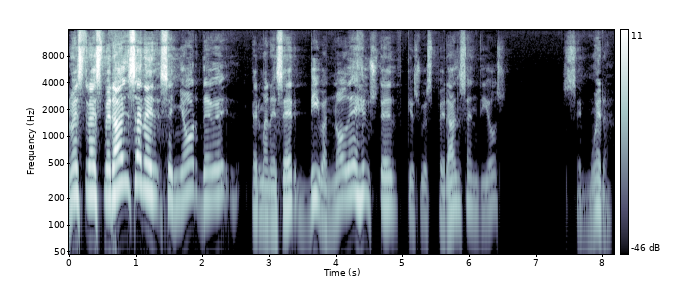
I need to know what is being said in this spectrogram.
Nuestra esperanza en el Señor debe permanecer viva. No deje usted que su esperanza en Dios se muera.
